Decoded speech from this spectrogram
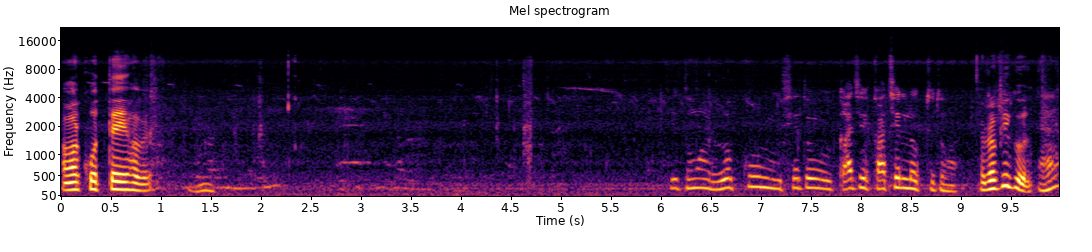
আমার করতেই হবে। তোমার রকুল সে তো কাছে কাছের লোক তো তোমার। রফিকুল? হ্যাঁ।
